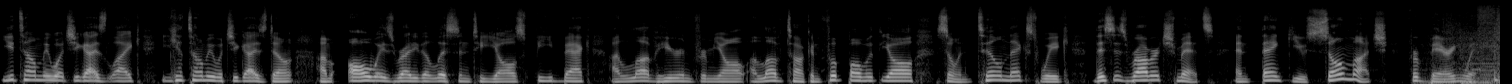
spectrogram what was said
You tell me what you guys like. You can tell me what you guys don't. I'm always ready to listen to y'all's feedback. I love hearing from y'all. I love talking football with y'all. So until next week, this is Robert Schmitz, and thank you so much for bearing with me.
